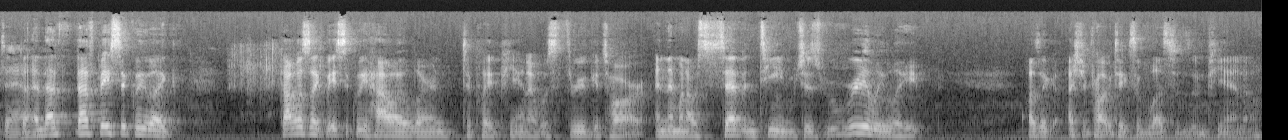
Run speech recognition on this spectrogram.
Damn. and that's that's basically like that was like basically how I learned to play piano was through guitar. And then when I was 17, which is really late, I was like, I should probably take some lessons in piano.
